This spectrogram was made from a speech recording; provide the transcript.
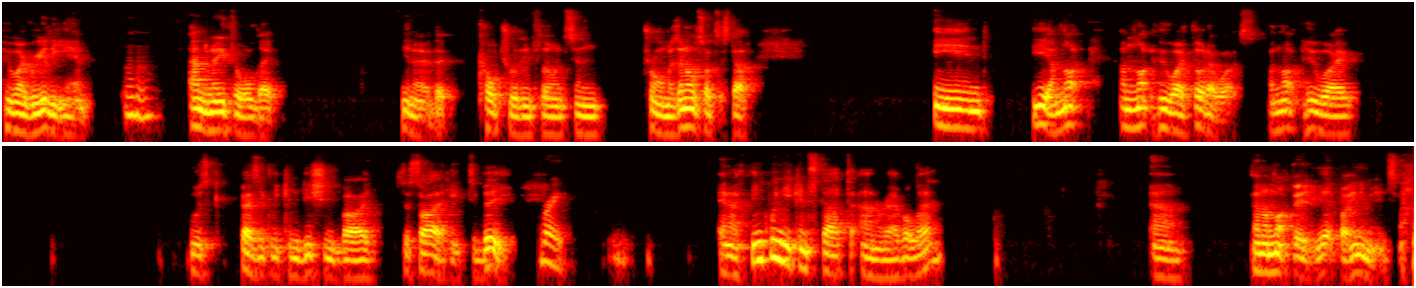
who I really am mm-hmm. underneath all that, you know, that cultural influence and traumas and all sorts of stuff. And yeah, I'm not I'm not who I thought I was. I'm not who I was basically conditioned by society to be. Right. And I think when you can start to unravel that, um, and I'm not there yet by any means. I've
